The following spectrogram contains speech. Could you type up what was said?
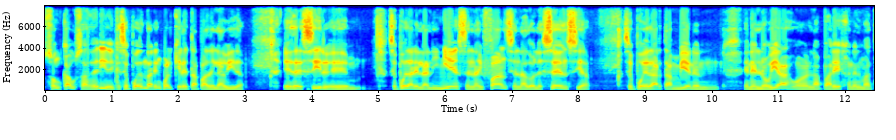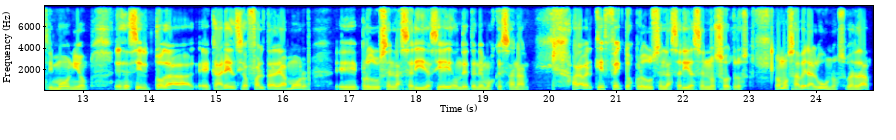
son causas de herida y que se pueden dar en cualquier etapa de la vida. Es decir, eh, se puede dar en la niñez, en la infancia, en la adolescencia, se puede dar también en, el noviazgo, en la pareja, en el matrimonio. Es decir, toda eh, carencia o falta de amor eh, producen las heridas y ahí es donde tenemos que sanar. Ahora, a ver, ¿qué efectos producen las heridas en nosotros? Vamos a ver algunos, ¿verdad?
